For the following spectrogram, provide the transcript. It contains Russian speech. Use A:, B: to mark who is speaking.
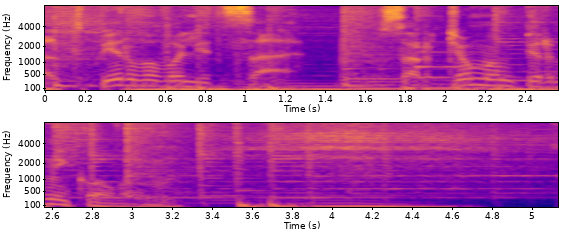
A: От первого лица с Артемом Пермяковым.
